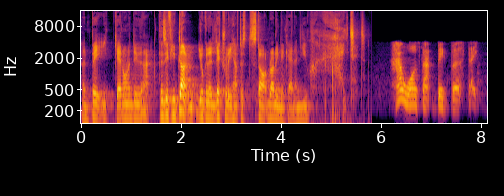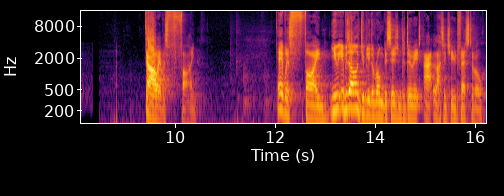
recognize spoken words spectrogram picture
And B, get on and do that. Because if you don't, you're going to literally have to start running again, and you hate it. How was that big birthday? Oh, it was fine. It was fine. You, it was arguably the wrong decision to do it at Latitude Festival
